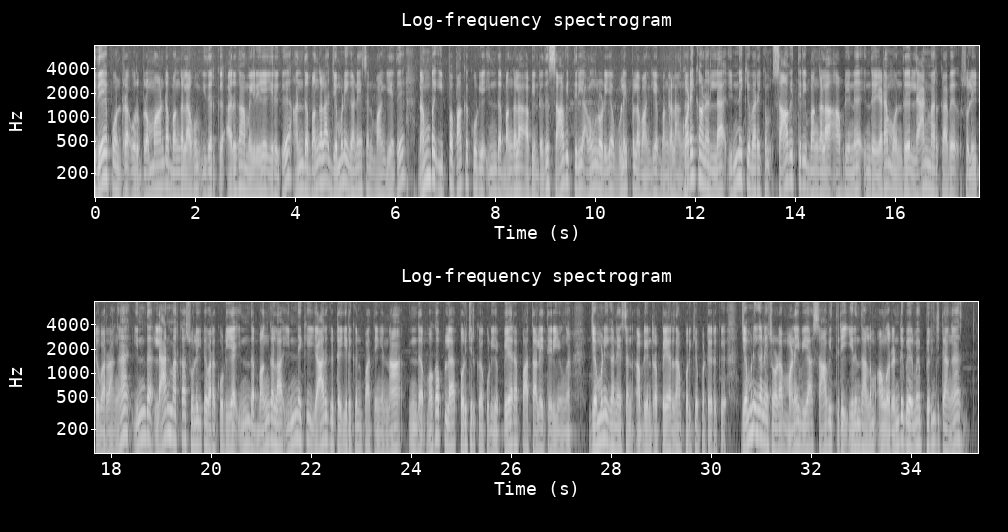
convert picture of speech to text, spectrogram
இதே போன்ற ஒரு பிரம்மாண்ட பங்களாவும் இதற்கு அருகாமையிலேயே இருக்குது அந்த பங்களா ஜெமினி கணேசன் வாங்கியது நம்ம இப்போ பார்க்கக்கூடிய இந்த பங்களா அப்படின்றது சாவித்திரி அவங்களுடைய உழைப்பில் வாங்கிய பங்களாங்க கொடைக்கானலில் இன்னைக்கு வரைக்கும் சாவித்திரி பங்களா அப்படின்னு இந்த இடம் வந்து லேண்ட்மார்க்காகவே சொல்லிட்டு வர்றாங்க. இந்த லேண்ட்மார்க்காக சொல்லிட்டு வரக்கூடிய இந்த பங்களா இன்னைக்கு யாருக்கிட்ட இருக்குன்னு பார்த்தீங்கன்னா இந்த முகப்பில் பொறிச்சிருக்கக்கூடிய பேரை பார்த்தாலே தெரியுங்க. ஜெமினி கணேசன் அப்படின்ற பெயர் தான் பொறிக்கப்பட்டு இருக்கு ஜெமினி கணேசனோட மனைவியாக சாவித்திரி இருந்தாலும் அவங்க ரெண்டு பேருமே பிரிஞ்சிட்டாங்க.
